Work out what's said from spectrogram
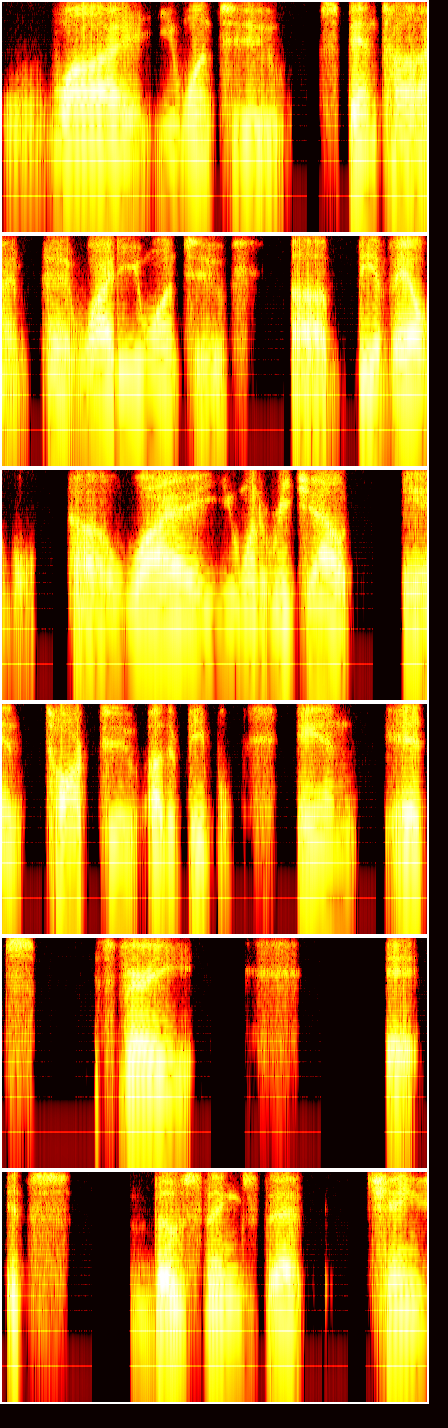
why you want to spend time, uh, why do you want to uh, be available, uh, why you want to reach out and talk to other people, and it's it's very it, it's those things that change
